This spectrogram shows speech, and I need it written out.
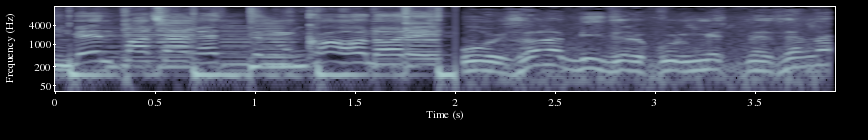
Ben paçak ettim Connery Koysana bir de kurmetmesene.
